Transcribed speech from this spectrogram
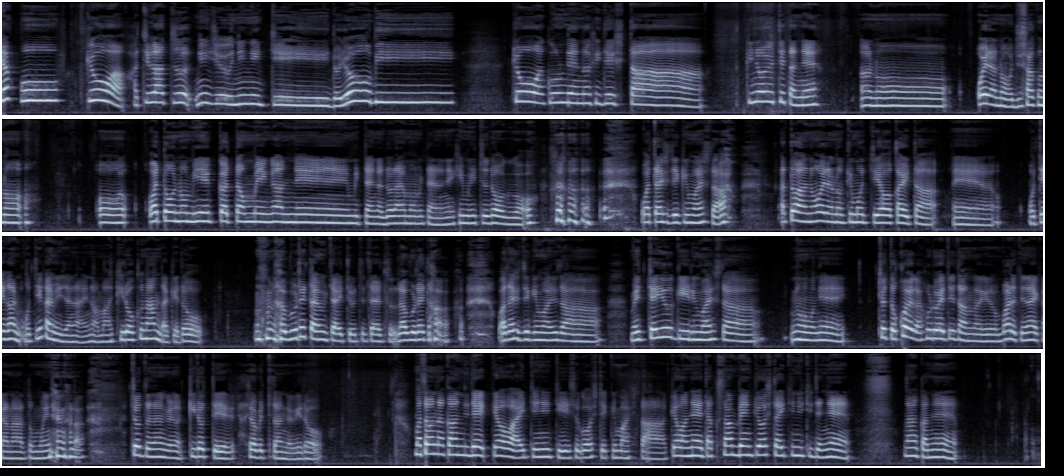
やっほー今日は8月22日土曜日今日は訓練の日でした。昨日言ってたね。あのー、おいらの自作の、お、的の見え方メガネみたいなドラえもんみたいなね、秘密道具を 渡してきました。あとはあの、おいらの気持ちを書いた、えー、お手紙、お手紙じゃないな。まあ、記録なんだけど、ラブレターみたいって言ってたやつ、ラブレター。渡してきました。めっちゃ勇気いりました。もうね、ちょっと声が震えてたんだけど、バレてないかなと思いながら、ちょっとなんか気取って喋ってたんだけど、まあそんな感じで今日は一日過ごしてきました。今日はね、たくさん勉強した一日でね、なんかね、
